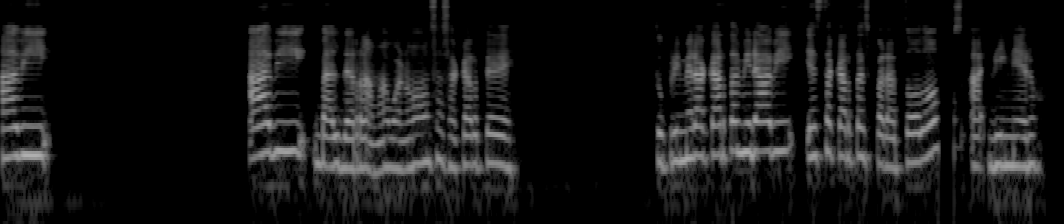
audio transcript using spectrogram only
Avi, Avi Valderrama. Bueno, vamos a sacarte tu primera carta. Mira, Avi, esta carta es para todos. Ah, dinero.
